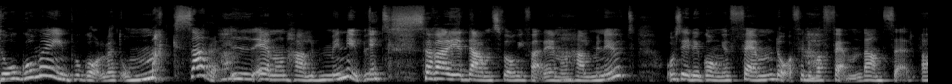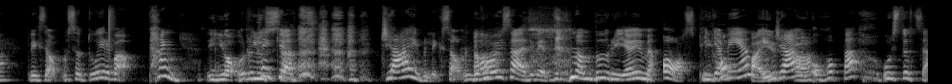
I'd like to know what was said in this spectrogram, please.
då går man ju in på golvet och maxar i en och en halv minut. Exakt. För varje dans var ungefär en och en halv minut. Och så är det gånger fem då, för det var fem danser. Ja. Liksom. Så då är det bara pang! Ja, och då tänker jag jive liksom. Det var ju så här, du vet, man börjar ju med aspigga ben i jive ja. och hoppa och studsa.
